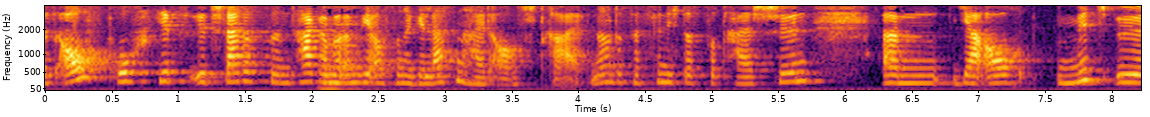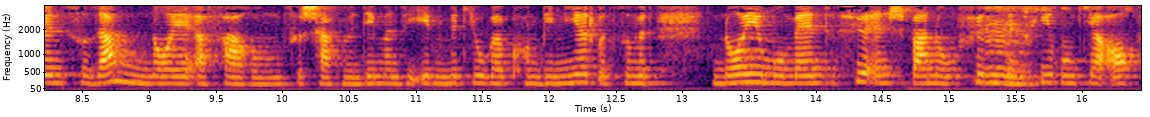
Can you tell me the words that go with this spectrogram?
des Aufbruchs, jetzt, jetzt startest du den Tag, aber mhm. irgendwie auch so eine Gelassenheit ausstrahlt. Ne? Und deshalb finde ich das total schön, ähm, ja auch mit Ölen zusammen neue Erfahrungen zu schaffen, indem man sie eben mit Yoga kombiniert und somit neue Momente für Entspannung, für mhm. Zentrierung ja auch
